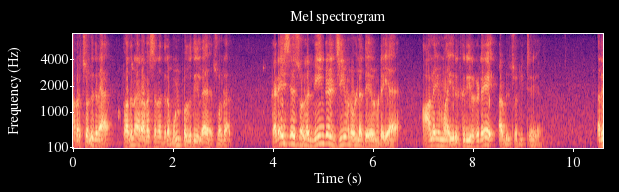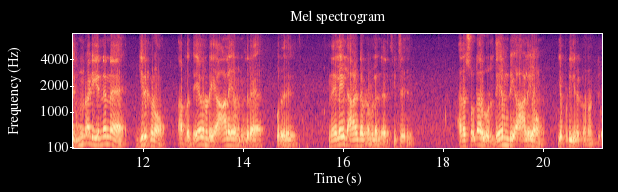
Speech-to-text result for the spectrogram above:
அவர் சொல்லுகிறார் பதினாறு அவசரத்தில் முன்பகுதியில் சொல்றார். கடைசியாக சொல்ல நீங்கள் ஜீவனுள்ள தேவனுடைய ஆலயமாக இருக்கிறீர்களே அப்படின்னு சொல்லிட்டு அதுக்கு முன்னாடி என்னென்ன இருக்கணும் அப்போ தேவனுடைய ஆலயம்ங்கிற ஒரு நிலையில் ஆண்டவர் நம்மளை நிறுத்திட்டு அதை சொல்கிறார் ஒரு தேவனுடைய ஆலயம் எப்படி இருக்கணும்ட்டு.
